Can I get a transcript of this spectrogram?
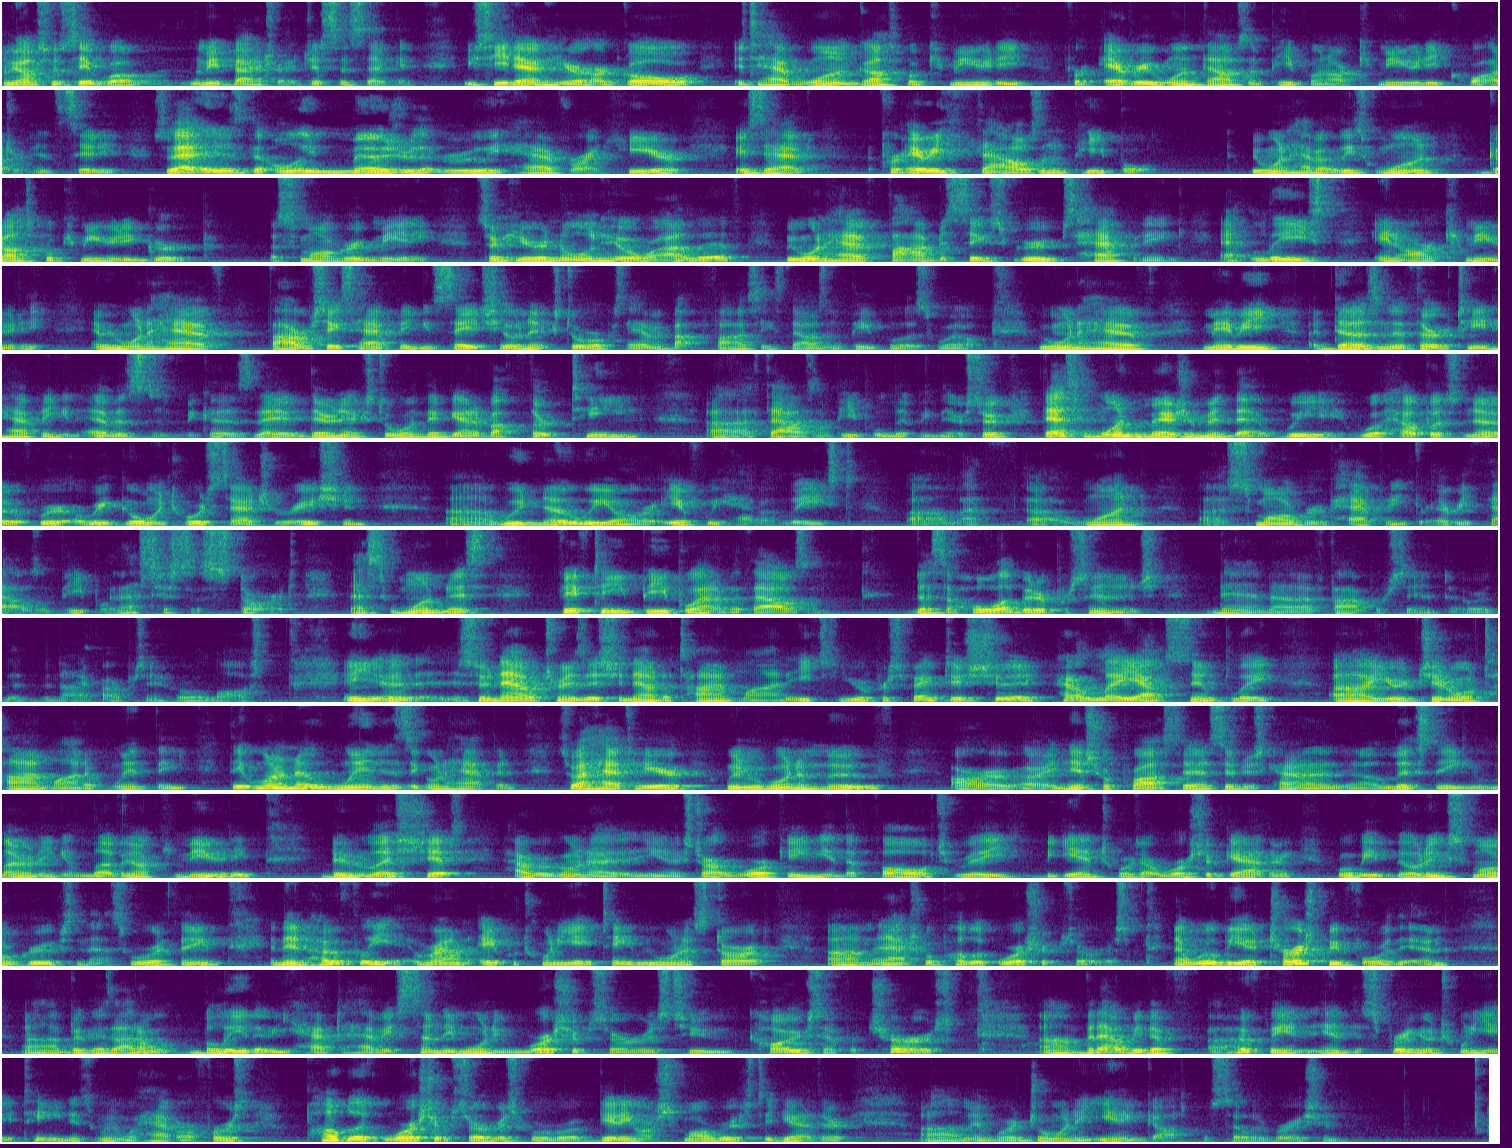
we also say, well, let me backtrack just a second. You see down here, our goal is to have one gospel community for every 1,000 people in our community, quadrant, and city. So that is the only measure that we really have right here is that for every 1,000 people, we want to have at least one gospel community group, a small group meeting. So here in Nolan Hill, where I live, we want to have five to six groups happening at least in our community. And we want to have five or six happening in Sage Hill next door because they have about five, six thousand people as well. We want to have maybe a dozen to thirteen happening in Evanston because they, they're next door and they've got about 13,000 uh, people living there. So that's one measurement that we will help us know if we're are we going towards saturation. Uh, we know we are if we have at least um, a, uh, one small group happening for every thousand people, and that's just a start. That's one. That's 15 people out of a thousand that's a whole lot better percentage than uh, five percent or the, 95 percent who are lost. And uh, so now transition now to timeline. Each your prospectus should kind of lay out simply uh, your general timeline of when they they want to know when is it going to happen. So I have here when we're going to move our, our initial process of just kind of uh, listening, learning, and loving our community, building relationships. How we're going to you know start working in the fall to really begin towards our worship gathering. We'll be building small groups and that sort of thing. And then hopefully around April 2018, we want to start um, an actual public worship service. Now we'll be a church before then uh, because I don't believe that you have to have a Sunday morning worship service to call yourself a church. Um, but that will be the uh, hopefully in, in the spring of 2018 is when we'll have our first public worship service where we're getting our small groups together um, and we're joining in gospel celebration.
